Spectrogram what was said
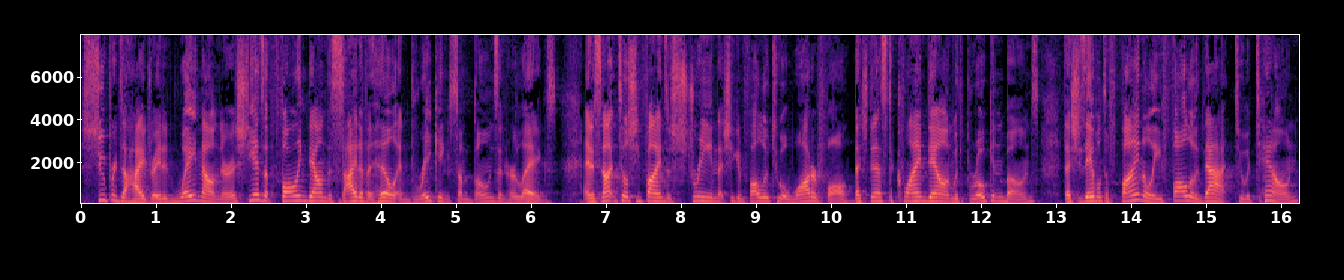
super dehydrated, way malnourished. She ends up falling down the side of a hill and breaking some bones in her legs. And it's not until she finds a stream that she can follow to a waterfall that she then has to climb down with broken bones that she's able to finally follow that to a town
